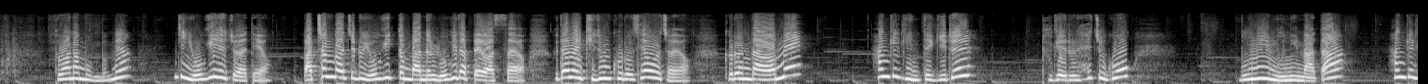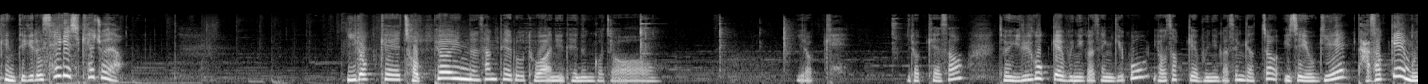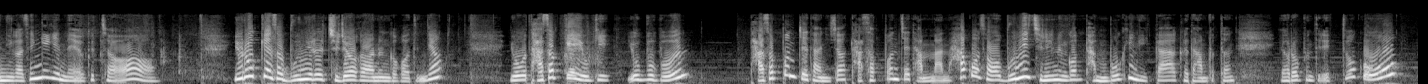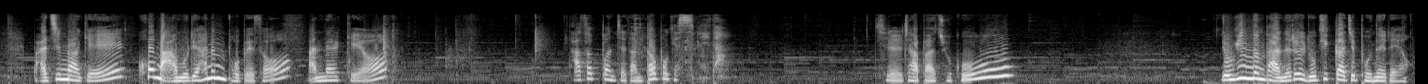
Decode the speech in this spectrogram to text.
도안 한번 보면 이제 여기 해줘야 돼요. 마찬가지로 여기 있던 바늘을 여기다 빼왔어요. 그 다음에 기둥코를 세워줘요. 그런 다음에 한길 긴뜨기를 두 개를 해주고 무늬 무늬마다 한길 긴뜨기를 세 개씩 해줘요. 이렇게 접혀 있는 상태로 도안이 되는 거죠. 이렇게 이렇게 해서 저희 일곱 개 무늬가 생기고 여섯 개 무늬가 생겼죠. 이제 여기에 다섯 개의 무늬가 생기겠네요. 그쵸? 이렇게 해서 무늬를 줄여가는 거거든요. 요 다섯 개 여기 요 부분 다섯 번째 단이죠. 다섯 번째 단만 하고서 무늬 줄이는 건 반복이니까 그 다음부터는 여러분들이 뜨고 마지막에 코 마무리하는 법에서 만날게요. 다섯 번째 단 떠보겠습니다. 질 잡아주고 여기 있는 바늘을 여기까지 보내래요.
